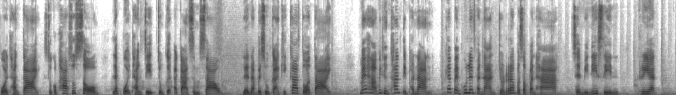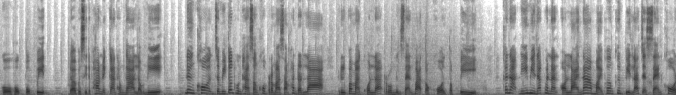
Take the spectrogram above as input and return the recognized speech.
ป่วยทางกาย สุขภาพทรุดโทรมและป่วยทางจิตจนเกิดอาการซึมเศร้า และนำไปสู่การคิดฆ่าตัวตาย แม้หากไม่ถึงขั้นติดพนัน แค่เป็นผู้เล่นพนันจนเริ่มประสบปัญหา เช่นมีหนี้สิน เครียด โกหกปกปิด โดยประสิทธิภาพในการทำงานเหล่านี้ 1 คนจะมีต้นทุนทางสังคมประมาณ 3,000 ดอลลาร์ หรือประมาณคนละรวม 1 0 0 0 0แบาทต่อคนต่อปี ขณะนี้มีนักพนันออนไลน์หน้าใหม่เพิ่มขึ้นปีละ 700,000 คน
